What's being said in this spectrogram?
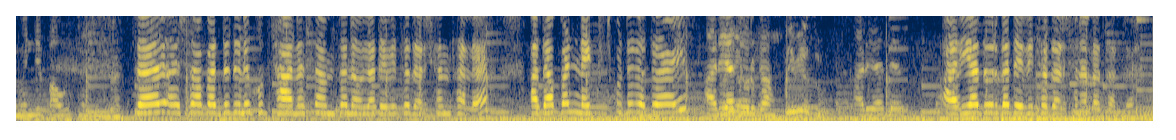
म्हणजे पाऊस नाही तर अशा पद्धतीने खूप छान असं आमचं नवला देवीचं दर्शन झालंय. आता आपण नेक्स्ट कुठे जातोय आई? आर्या दुर्गा आर्या देव आर्या दुर्गा देवीच्या दर्शनाला चाललोय.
